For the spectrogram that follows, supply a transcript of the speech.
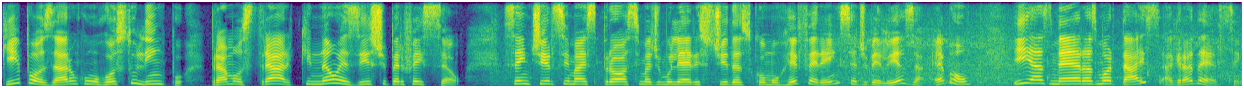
que posaram com o rosto limpo para mostrar que não existe perfeição. Sentir-se mais próxima de mulheres tidas como referência de beleza é bom. E as meras mortais agradecem.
